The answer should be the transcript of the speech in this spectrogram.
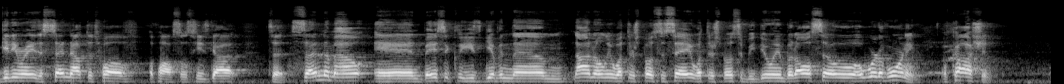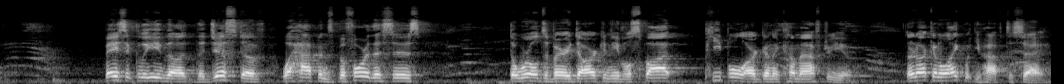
getting ready to send out the 12 apostles. He's got to send them out, and basically, he's given them not only what they're supposed to say, what they're supposed to be doing, but also a word of warning, of caution. Basically, the, the gist of what happens before this is the world's a very dark and evil spot. People are going to come after you. They're not going to like what you have to say.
